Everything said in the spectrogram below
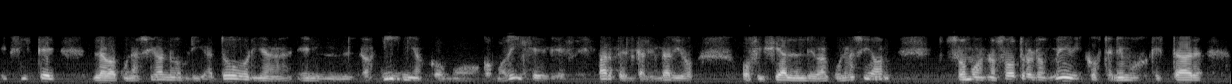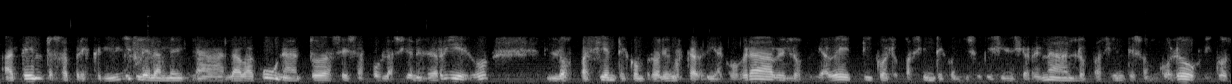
Existe la vacunación obligatoria en los niños, como, como dije, es parte del calendario oficial de vacunación, somos nosotros los médicos, tenemos que estar atentos a prescribirle la, la, vacuna a todas esas poblaciones de riesgo, los pacientes con problemas cardíacos graves, los diabéticos, los pacientes con insuficiencia renal, los pacientes oncológicos,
